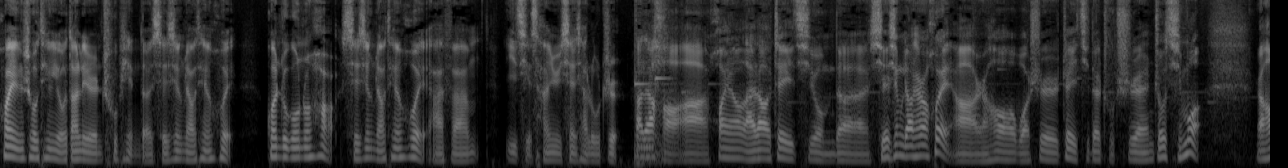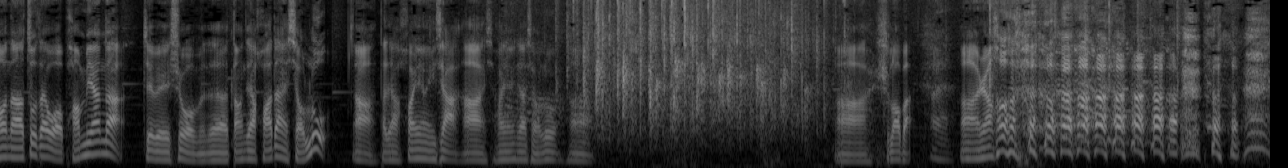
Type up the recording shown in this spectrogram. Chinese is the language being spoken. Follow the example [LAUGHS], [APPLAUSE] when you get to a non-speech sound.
欢迎收听由单立人出品的谐星聊天会，关注公众号“谐星聊天会 FM”，一起参与线下录制。大家好啊，欢迎来到这一期我们的谐星聊天会啊。然后我是这一期的主持人周奇墨，然后呢，坐在我旁边的这位是我们的当家花旦小鹿啊，大家欢迎一下啊，欢迎一下小鹿啊。啊，石老板，哎，啊，然后，[LAUGHS]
